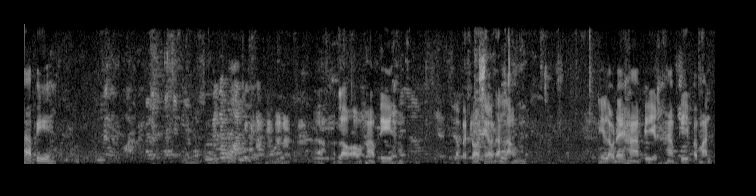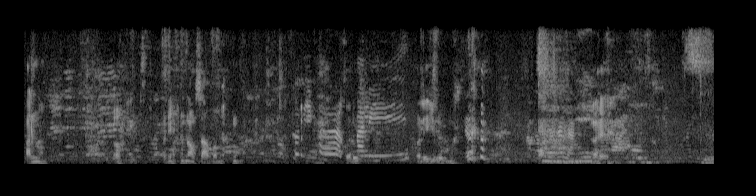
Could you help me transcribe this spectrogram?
ห้าปีคุณไม่ต้องวอนเลยครับแถวด้านหลังครับอะเราเอาห้าปี เราไปต่อแถวด้านหลัง นี่เราได้ห้าปีห้าปีประมาณปันโอ้วันนี้น้องสาวผม สวัสดีค่ะ คุณมาลี วันนี้อยู่หลุมเชิญ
